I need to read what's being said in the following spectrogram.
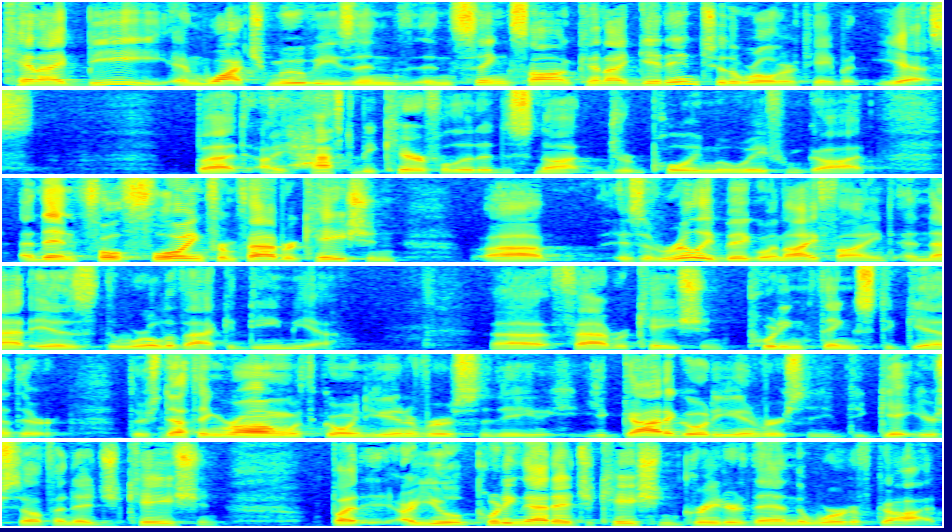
Can I be and watch movies and, and sing songs? Can I get into the world of entertainment? Yes. But I have to be careful that it's not pulling me away from God. And then flowing from fabrication uh, is a really big one, I find, and that is the world of academia uh, fabrication, putting things together. There's nothing wrong with going to university. You got to go to university to get yourself an education. But are you putting that education greater than the Word of God?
